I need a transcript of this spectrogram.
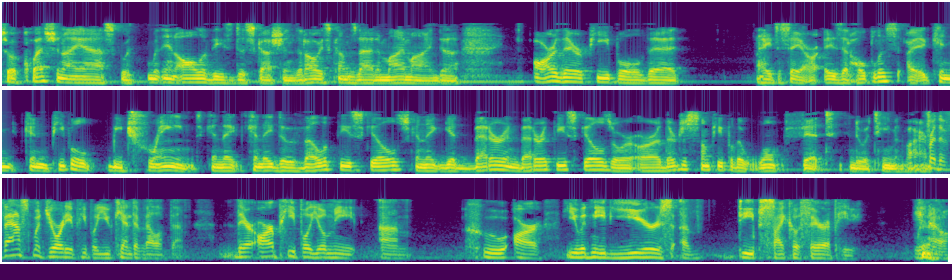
So a question I ask with, in all of these discussions, it always comes out in my mind: uh, Are there people that I hate to say, are, is it hopeless? Can can people be trained? Can they can they develop these skills? Can they get better and better at these skills, or, or are there just some people that won't fit into a team environment? For the vast majority of people, you can develop them. There are people you'll meet um, who are you would need years of deep psychotherapy you know,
